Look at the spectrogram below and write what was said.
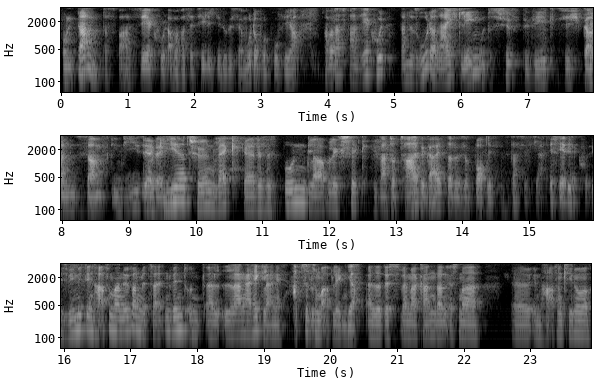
Und dann, das war sehr cool, aber was erzähle ich dir, du bist ja Motorbootprofi, ja, aber das war sehr cool, dann das Ruder leicht legen und das Schiff bewegt sich ganz sanft in diese Der oder in die giert schön weg. Gell? Das ist unglaublich schick. Ich war total begeistert und ich so, boah, das ist ja Ist, sehr, sehr ist, cool. ist wie mit den Hafenmanövern mit Seitenwind und äh, langer Heckleine Absolut. zum Ablegen. Ja. Also das, wenn man kann, dann ist man äh, im Hafenkino,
